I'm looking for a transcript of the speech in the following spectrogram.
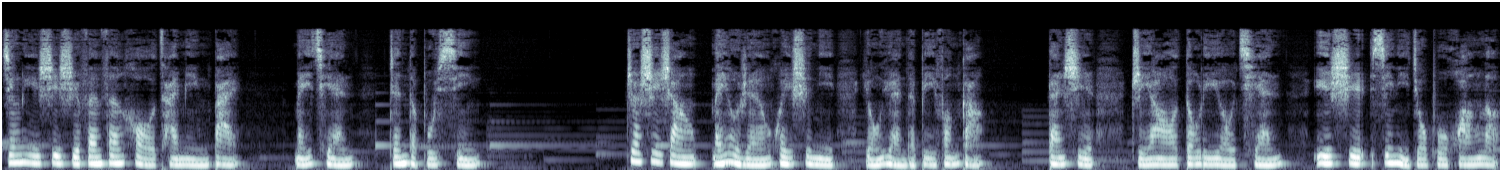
经历世事纷纷后，才明白，没钱真的不行。这世上没有人会是你永远的避风港，但是只要兜里有钱，遇事心里就不慌了。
